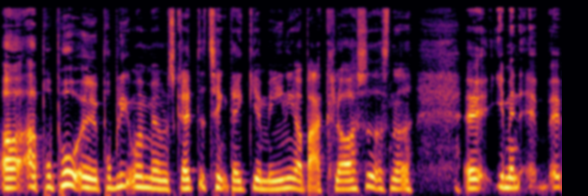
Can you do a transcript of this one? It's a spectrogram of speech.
og apropos øh, problemer med manuskriptet, ting der ikke giver mening og bare klodset og sådan noget, øh, jamen øh,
